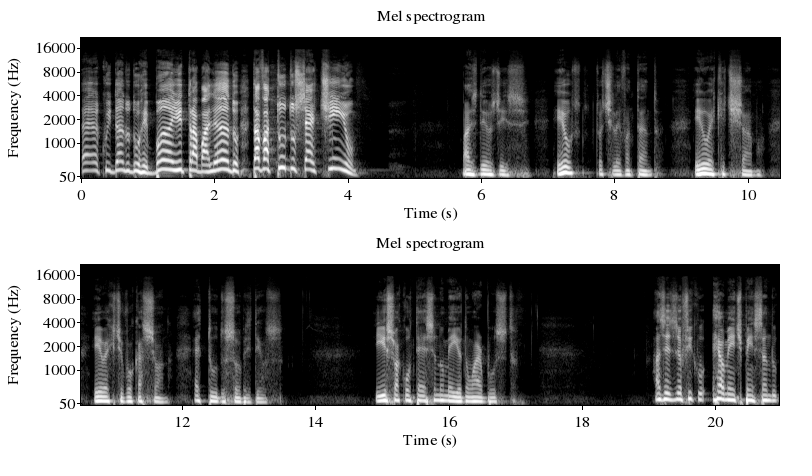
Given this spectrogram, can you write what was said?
é, cuidando do rebanho e trabalhando, estava tudo certinho. Mas Deus disse: Eu estou te levantando, eu é que te chamo, eu é que te vocaciono. É tudo sobre Deus. E isso acontece no meio de um arbusto. Às vezes eu fico realmente pensando,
